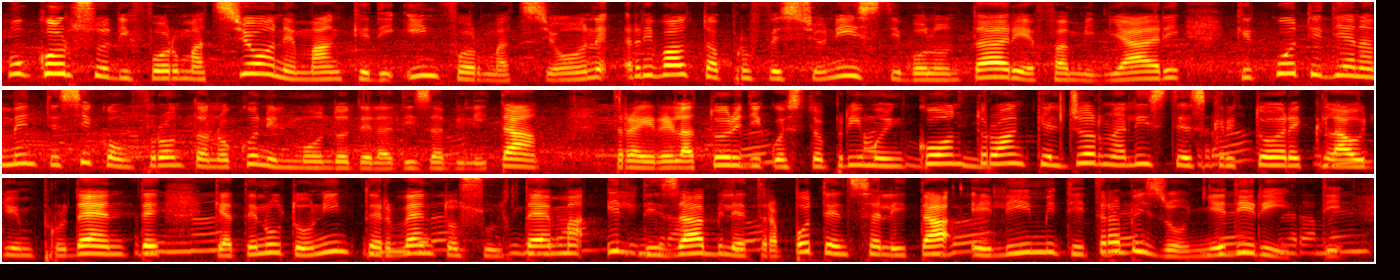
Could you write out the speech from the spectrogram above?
Un corso di formazione ma anche di informazione rivolto a professionisti, volontari e familiari che quotidianamente si confrontano con il mondo della disabilità. Tra i relatori di questo primo incontro anche il giornalista e scrittore Claudio Imprudente che ha tenuto un intervento sul tema Il disabile tra potenzialità e limiti tra bisogni e diritti.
